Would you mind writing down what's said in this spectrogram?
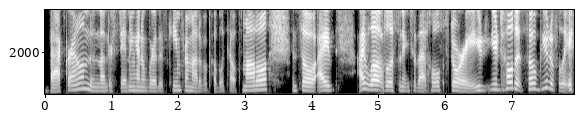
background and understanding kind of where this came from out of a public health model. And so I I loved listening to that whole story. You, you told it so beautifully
